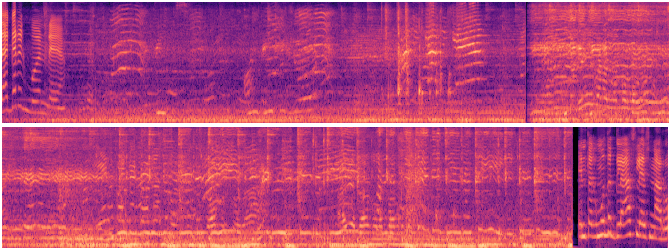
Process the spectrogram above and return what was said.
దగ్గరికి పోండి ఏం గ్లాసులు వేసినారు.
